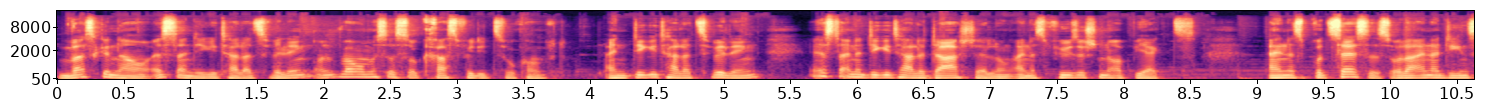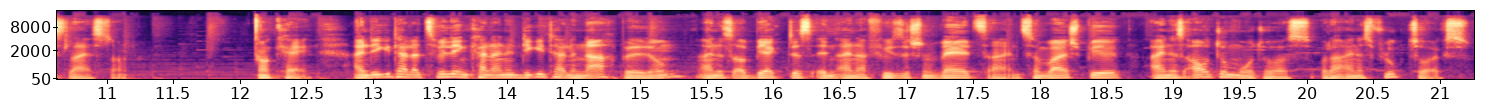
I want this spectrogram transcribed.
Was genau ist ein digitaler Zwilling und warum ist es so krass für die Zukunft? Ein digitaler Zwilling ist eine digitale Darstellung eines physischen Objekts, eines Prozesses oder einer Dienstleistung. Okay, ein digitaler Zwilling kann eine digitale Nachbildung eines Objektes in einer physischen Welt sein, zum Beispiel eines Automotors oder eines Flugzeugs.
